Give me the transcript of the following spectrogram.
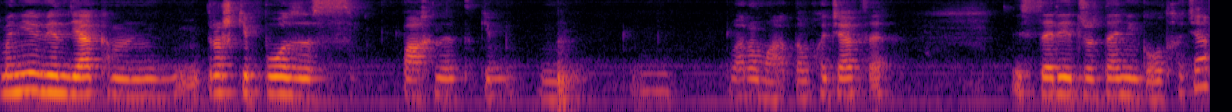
Мені він як трошки позис пахне таким ароматом. Хоча це із серії Giordani Gold. Хоча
